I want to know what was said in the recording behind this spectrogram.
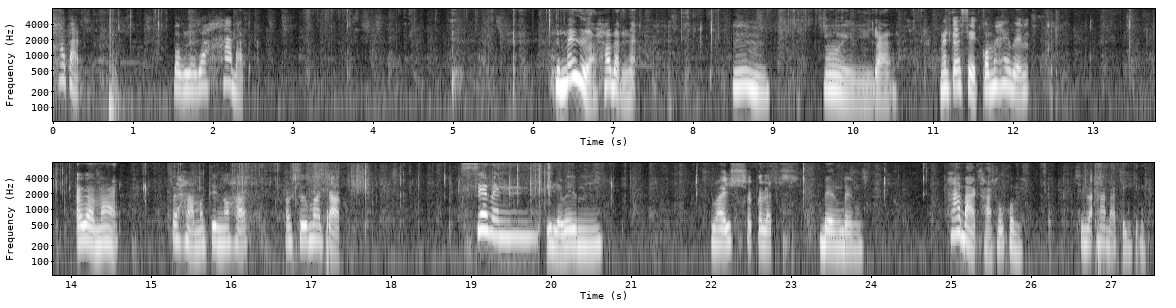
ห้าบาท บอกเลยว่าห้าบาทคือไม่เหลือถ้าแบบเนี้ยอืมเอ้ยอย่างมันจะเสร็จก็ไม่ให้เว้นอร่อยมาก ไปหามากินนะคะเราซื้อมาจากเซเว่นอีเลเวนไวท์ช็อกโกแลตเบงเบง ห้าบาทค่ะทุกคน ชิ้นละห้าบาทจริงๆ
